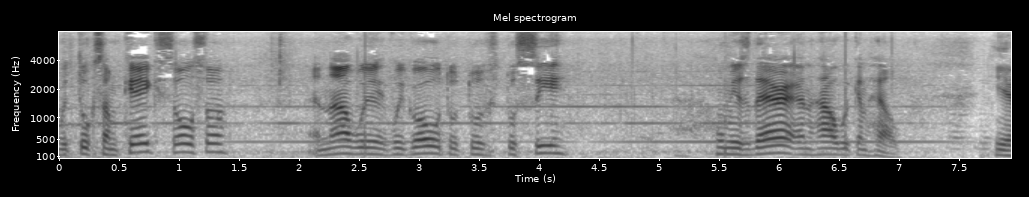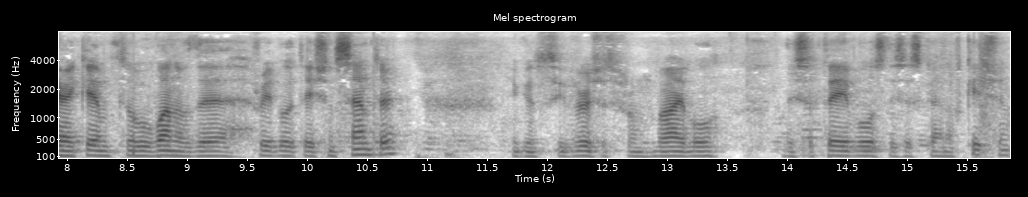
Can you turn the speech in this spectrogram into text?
We took some cakes also, and now we, we go to, to, to see whom is there and how we can help. Here I came to one of the rehabilitation center. You can see verses from Bible. These are tables. This is kind of kitchen,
